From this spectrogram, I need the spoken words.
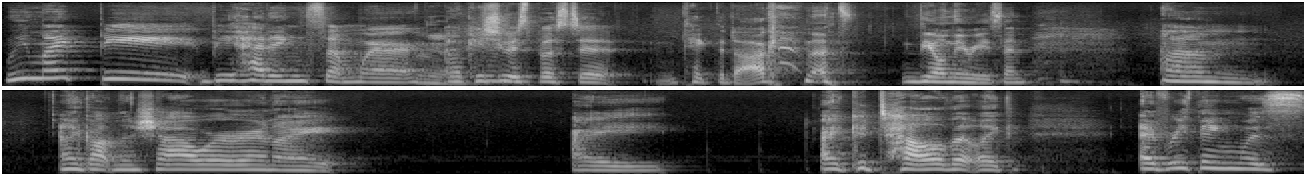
"We might be be heading somewhere," Yeah. because she was supposed to take the dog. That's the only reason. Um, I got in the shower and I, I, I could tell that like everything was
